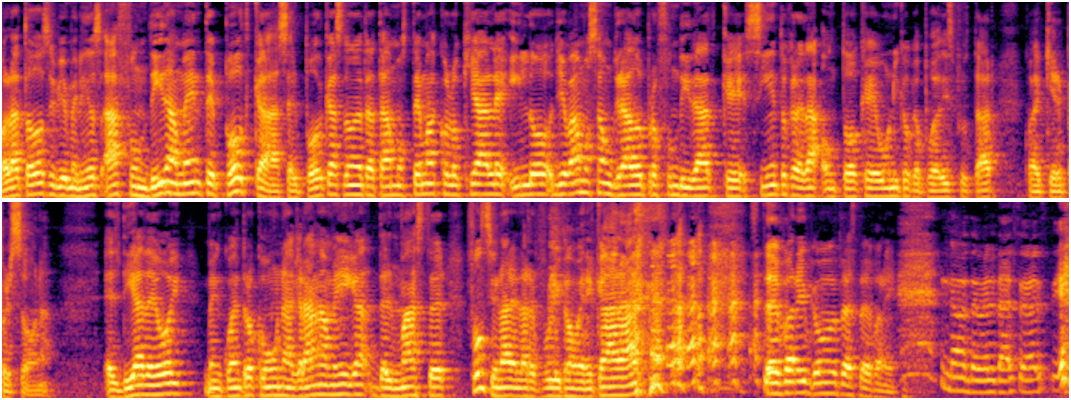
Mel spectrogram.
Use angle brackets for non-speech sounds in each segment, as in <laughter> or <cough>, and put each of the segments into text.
Hola a todos y bienvenidos a Fundidamente Podcast, el podcast donde tratamos temas coloquiales y lo llevamos a un grado de profundidad que siento que le da un toque único que puede disfrutar cualquier persona. El día de hoy me encuentro con una gran amiga del máster funcional en la República Dominicana. <laughs> Stephanie, ¿cómo estás, Stephanie? No, de verdad, Sebastián.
